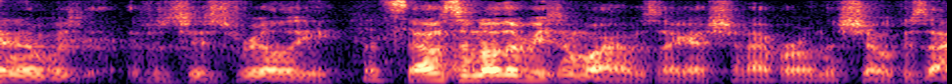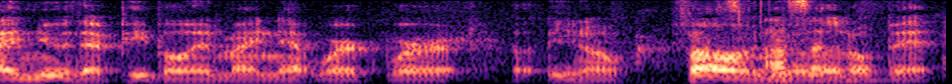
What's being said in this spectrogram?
and it was it was just really That's that so was cool. another reason why I was like I should have her on the show because I knew that people in my network were you know following That's you a little bit.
